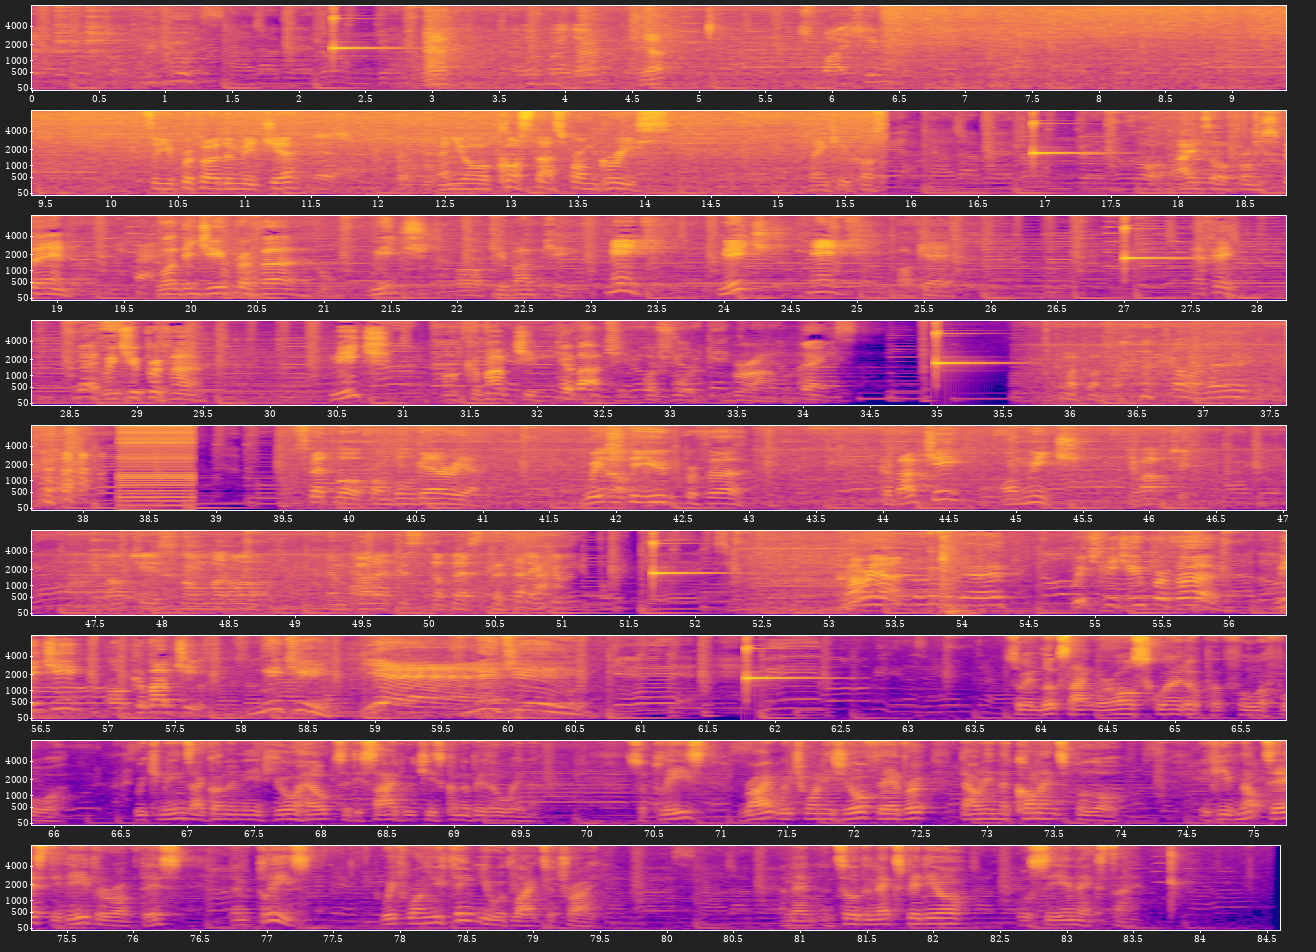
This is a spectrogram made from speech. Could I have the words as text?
Yeah. It was better, Yeah. spicy. So you prefer the Mici, yeah? Yes. And you're Kostas from Greece. Thank you, Kostas. So, Aito from Spain. What did you prefer? Mici or kebapche? Mitch, Mici? Mitch. Okay. Efe, Yes. which you prefer? Mici or kebapche? Kebapche, for sure. Bravo. Thanks. Come on, come on. come on, Svetlo from Bulgaria. Which do you prefer? Kebapche or Mici? Kebapche. Kebapche is number one. And Gareth is the best. Thank you. Marian, which did you prefer? Michi or kebapche? Michi. Yeah! Michi. So it looks like we're all squared up at 4-4, which means I'm going to need your help to decide which is going to be the winner. So please write which one is your favourite down in the comments below. If you've not tasted either of this, then please, which one you think you would like to try. And then until the next video, we'll see you next time.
